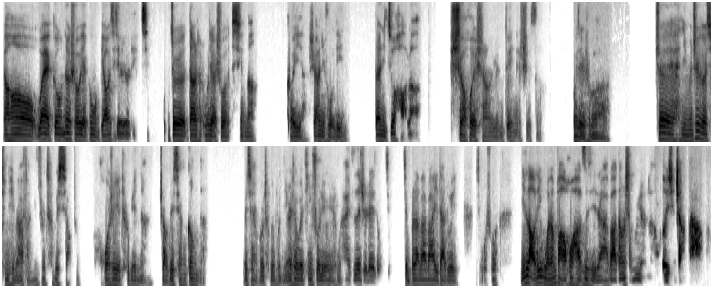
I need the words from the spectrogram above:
然后我也跟那时候也跟我表姐有联系，就是当时我姐说行啊，可以啊，谁让你是我弟呢，但你做好了社会上人对你的职责。我姐说，这你们这个群体吧，反正就特别小众，活着也特别难，找对象更难，而且还不是特别稳定。而且我也听说里有什么艾滋之类的东西，就巴拉巴拉一大堆。我说，你老弟，我能保护好自己的，把我当什么人了？我都已经长大了，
